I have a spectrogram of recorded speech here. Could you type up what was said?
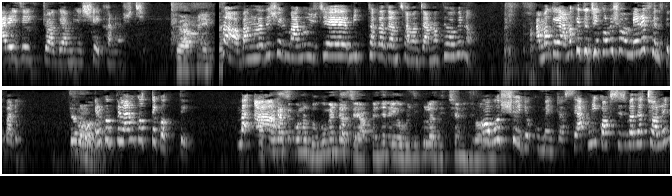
আর এই যে একটু আগে আমি এসে এখানে আসছি। আপনি না বাংলাদেশের মানুষ যে মিথ্যাটা জানছে আমার জানাতে হবে না? আমাকে আমাকে তো যে কোনো সময় মেরে ফেলতে পারে? এরকম প্ল্যান করতে করতে। আপনার কাছে কোনো ডকুমেন্ট আছে? আপনি যে এই অভিযোগগুলো দিচ্ছেন অবশ্যই ডকুমেন্ট আছে। আপনি কক্সবাজার চলেন।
